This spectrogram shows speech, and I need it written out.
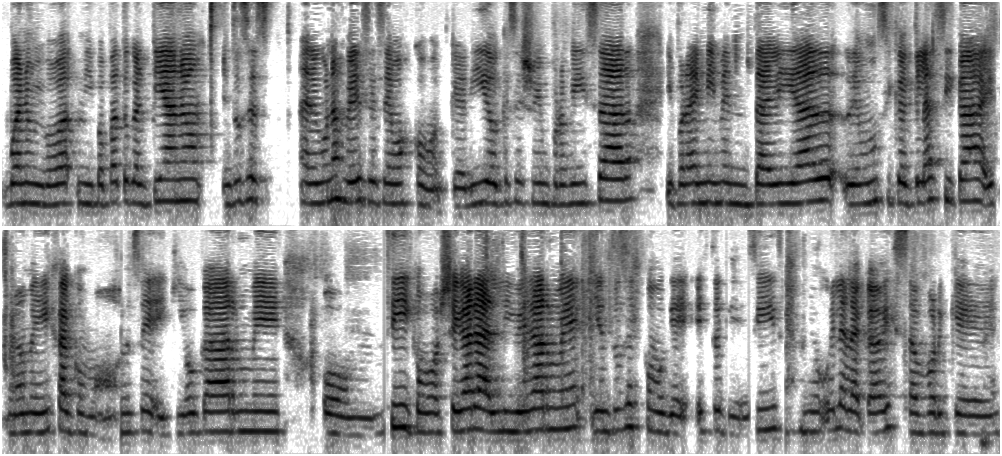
bueno, mi papá, mi papá toca el piano, entonces algunas veces hemos como querido, qué sé yo, improvisar y por ahí mi mentalidad de música clásica no me deja como, no sé, equivocarme o sí, como llegar a liberarme. Y entonces como que esto que decís me vuela la cabeza porque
